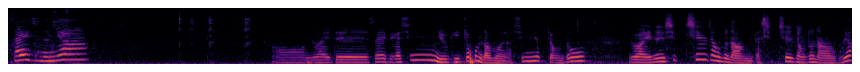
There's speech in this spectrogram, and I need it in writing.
사이즈는요. 어, 이 아이들 사이즈가 16이 조금 넘어요. 16 정도. 이 아이는 17 정도 나옵니다. 17 정도 나오고요.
